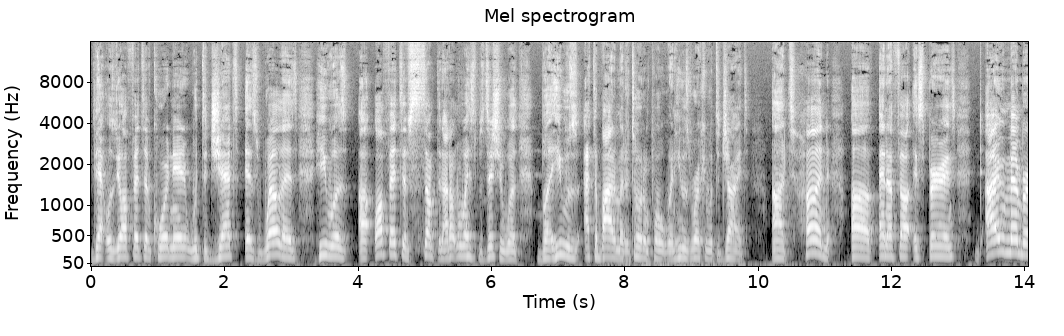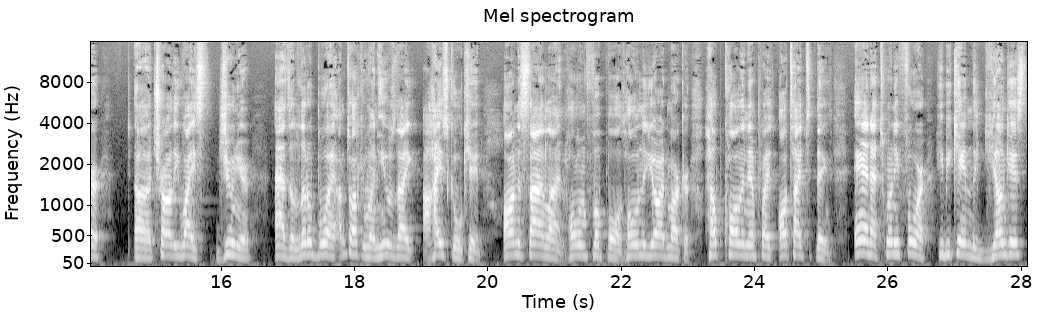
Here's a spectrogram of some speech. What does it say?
that was the offensive coordinator with the Jets, as well as he was uh, offensive something. I don't know what his position was, but he was at the bottom of the totem pole when he was working with the Giants. A ton of NFL experience. I remember uh, Charlie Weis Jr as a little boy, I'm talking when he was like a high school kid, on the sideline, holding footballs, holding the yard marker, help calling in plays, all types of things. And at 24, he became the youngest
